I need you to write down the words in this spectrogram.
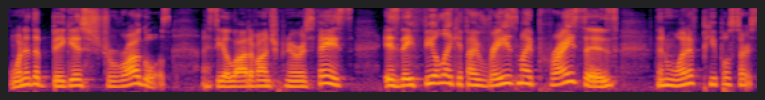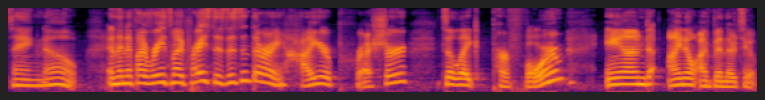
one of the biggest struggles I see a lot of entrepreneurs face is they feel like if I raise my prices, then what if people start saying no? And then if I raise my prices, isn't there a higher pressure to like perform? And I know I've been there too,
